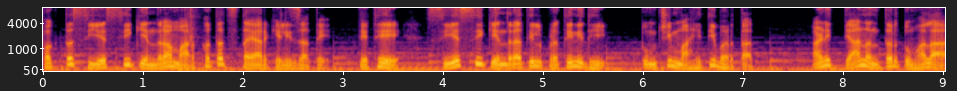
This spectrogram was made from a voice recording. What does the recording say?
फक्त सी एस सी केंद्रामार्फतच तयार केली जाते. तेथे सी एस सी केंद्रातील प्रतिनिधी तुमची माहिती भरतात आणि त्यानंतर तुम्हाला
